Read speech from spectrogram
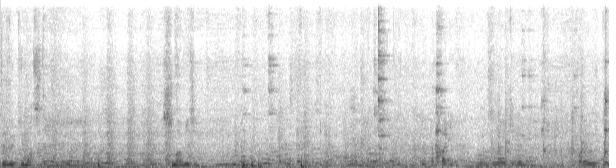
続きまして。島美人。やっぱり道の駅でもこれ売ってる。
